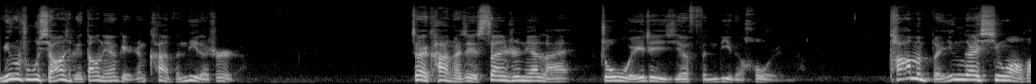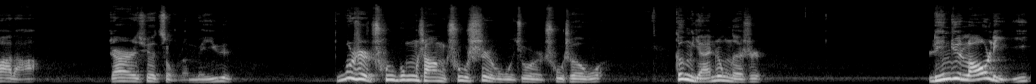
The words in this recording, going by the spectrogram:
明叔想起来当年给人看坟地的事儿啊，再看看这三十年来周围这些坟地的后人，他们本应该兴旺发达，然而却走了霉运，不是出工伤、出事故，就是出车祸。更严重的是，邻居老李，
